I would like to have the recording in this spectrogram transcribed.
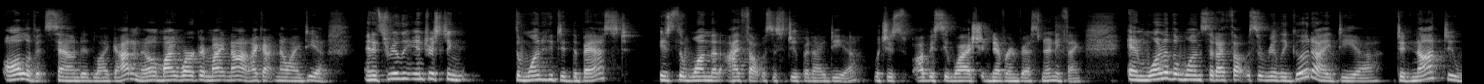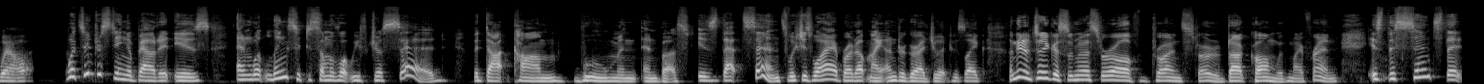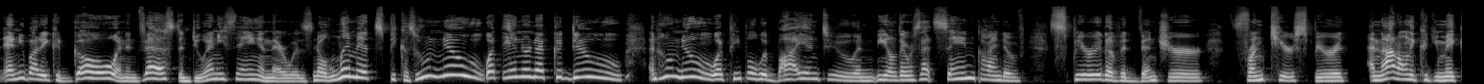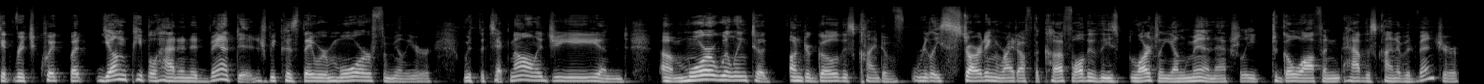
all of it sounded like, I don't know, my work, it might not. I got no idea. And it's really interesting the one who did the best is the one that I thought was a stupid idea, which is obviously why I should never invest in anything. And one of the ones that I thought was a really good idea did not do well. What's interesting about it is, and what links it to some of what we've just said, the dot com boom and, and bust, is that sense, which is why I brought up my undergraduate who's like, I'm going to take a semester off and try and start a dot com with my friend, is the sense that anybody could go and invest and do anything. And there was no limits because who knew what the internet could do and who knew what people would buy into. And, you know, there was that same kind of spirit of adventure, frontier spirit and not only could you make it rich quick, but young people had an advantage because they were more familiar with the technology and um, more willing to undergo this kind of really starting right off the cuff. All of these largely young men actually to go off and have this kind of adventure.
